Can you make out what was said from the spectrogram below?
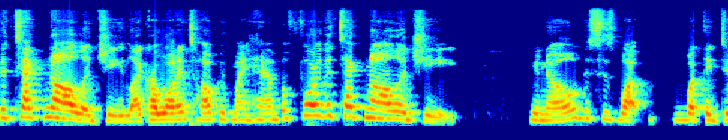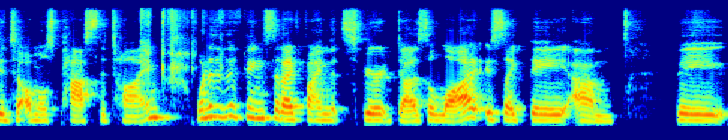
the technology, like I want to talk with my hand before the technology, you know this is what what they did to almost pass the time. One of the things that i find that spirit does a lot is like they um they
